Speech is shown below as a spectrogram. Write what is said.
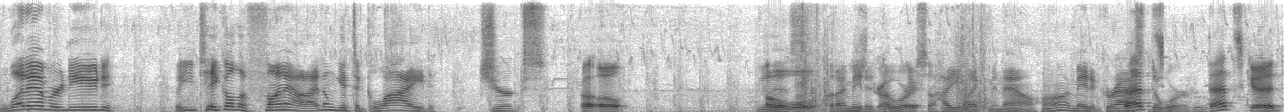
Whatever, dude. But you take all the fun out. I don't get to glide, jerks. Uh oh. Look Oh, this. whoa. But I I made a door, there. so how you like me now, huh? I made a grass That's door. that's good.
